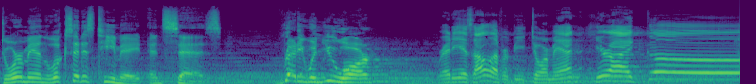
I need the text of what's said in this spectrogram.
Doorman looks at his teammate and says, Ready when you are. Ready as I'll ever be, doorman. Here I go!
